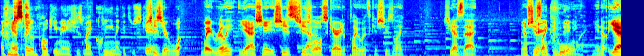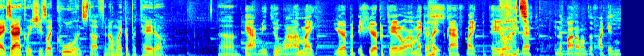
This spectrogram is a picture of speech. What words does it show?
I can't play with Pokimane. She's my queen. I get too scared. She's your what? Wait, really? Yeah, she she's she's Yeah. a little scary to play with because she's like, she has that, you know, she's Very like cool. You know? Yeah, exactly. She's like cool and stuff, and I'm like a potato. Um, Yeah, me too. Well, I'm like, you're a, if you're a potato, I'm like a Wait. scuffed like potato that you left in the bottom of the fucking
